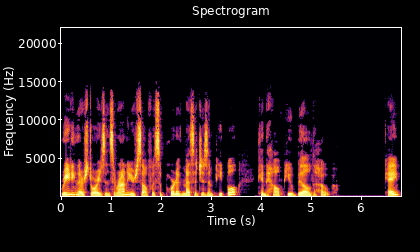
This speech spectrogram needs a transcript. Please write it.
reading their stories and surrounding yourself with supportive messages and people can help you build hope. Okay.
